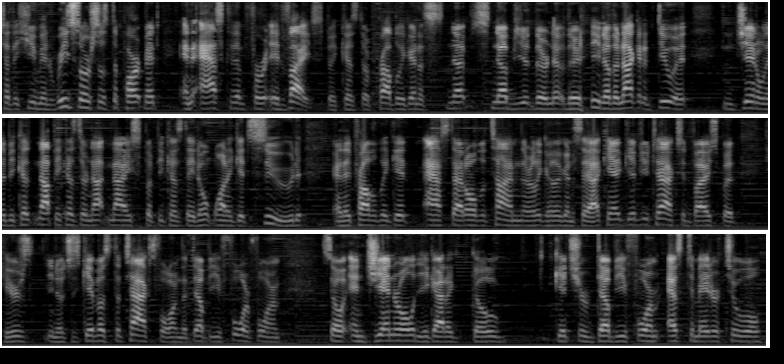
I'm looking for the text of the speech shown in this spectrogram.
to the human resources department and ask them for advice because they're probably going to snub, snub you. They're, they're, you know, they're not going to do it generally because not because they're not nice, but because they don't want to get sued. And they probably get asked that all the time. They're, like, they're going to say, I can't give you tax advice, but here's, you know, just give us the tax form, the W-4 form. So in general, you got to go get your W-form estimator tool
